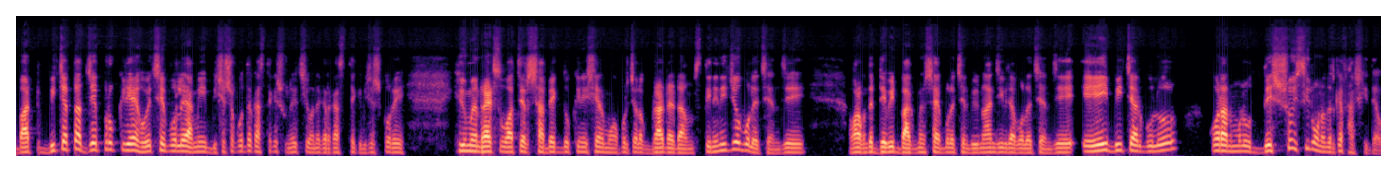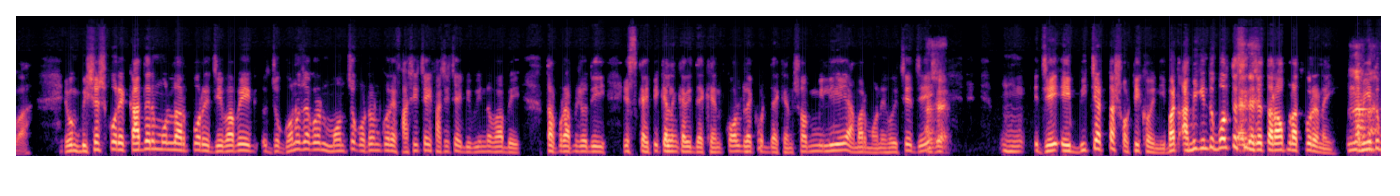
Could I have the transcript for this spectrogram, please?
বাট বিচারটা যে প্রক্রিয়ায় হয়েছে বলে আমি বিশেষজ্ঞদের কাছ থেকে শুনেছি অনেকের কাছ থেকে বিশেষ করে হিউম্যান রাইটস ওয়াচের সাবেক দক্ষিণ এশিয়ার মহাপরিচালক ব্রাড অ্যাডামস তিনি নিজেও বলেছেন যে আমার আমাদের ডেভিড বাগম্যান সাহেব বলেছেন বিভিন্ন আইনজীবীরা বলেছেন যে এই বিচারগুলো করার মূল উদ্দেশ্যই ছিল ওনাদেরকে ফাঁসি দেওয়া। এবং বিশেষ করে কাদের মোল্লার পরে যেভাবে গণজাগরণ মঞ্চ গঠন করে ফাঁসি চাই ফাঁসি চাই বিভিন্নভাবে তারপর আপনি যদি স্কাইপি কেলেঙ্কারি দেখেন কল রেকর্ড দেখেন সব মিলিয়ে আমার মনে হয়েছে যে আচ্ছা। যে এই বিচারটা সঠিক হয়নি। বাট আমি কিন্তু বলতেছি না যে তারা অপরাধ করে নাই। আমি কিন্তু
